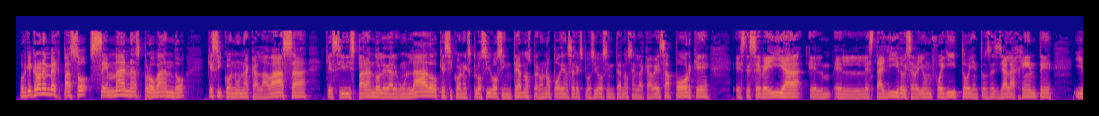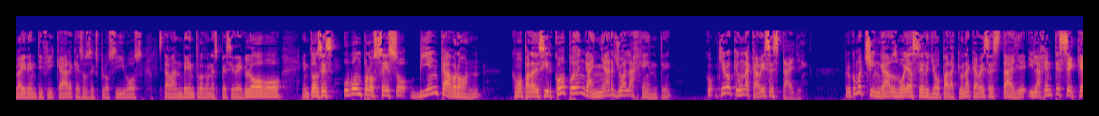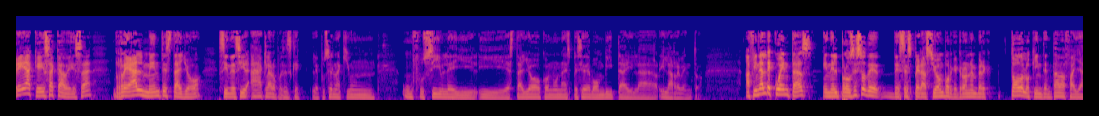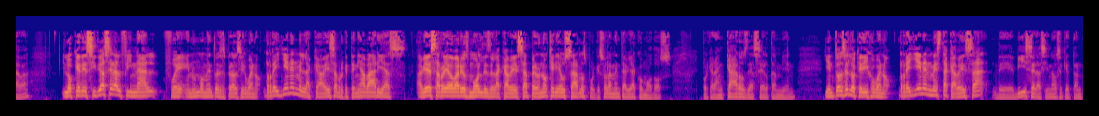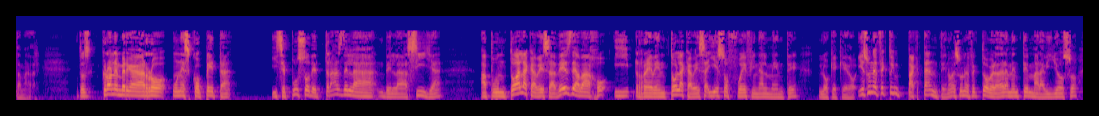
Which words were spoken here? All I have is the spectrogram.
Porque Cronenberg pasó semanas probando que si con una calabaza, que si disparándole de algún lado, que si con explosivos internos, pero no podían ser explosivos internos en la cabeza porque este, se veía el, el, estallido y se veía un fueguito y entonces ya la gente iba a identificar que esos explosivos estaban dentro de una especie de globo. Entonces hubo un proceso bien cabrón como para decir, ¿cómo puedo engañar yo a la gente? Quiero que una cabeza estalle. Pero ¿cómo chingados voy a hacer yo para que una cabeza estalle y la gente se crea que esa cabeza realmente estalló sin decir, ah, claro, pues es que le pusieron aquí un, fusible y, estalló con una especie de bombita y la, y la reventó? A final de cuentas, en el proceso de desesperación, porque Cronenberg todo lo que intentaba fallaba, lo que decidió hacer al final fue, en un momento desesperado, decir, bueno, rellénenme la cabeza porque tenía varias, había desarrollado varios moldes de la cabeza, pero no quería usarlos porque solamente había como dos, porque eran caros de hacer también. Y entonces lo que dijo, bueno, rellénenme esta cabeza de vísceras y no sé qué tanta madre. Entonces Cronenberg agarró una escopeta y se puso detrás de la, de la silla, apuntó a la cabeza desde abajo y reventó la cabeza y eso fue finalmente lo que quedó. Y es un efecto impactante, ¿no? Es un efecto verdaderamente maravilloso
